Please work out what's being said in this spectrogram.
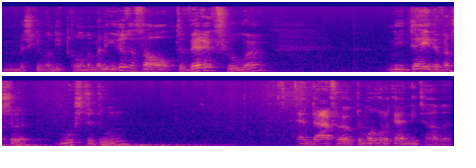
misschien wel niet konden. Maar in ieder geval op de werkvloer niet deden wat ze moesten doen. En daarvoor ook de mogelijkheid niet hadden.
